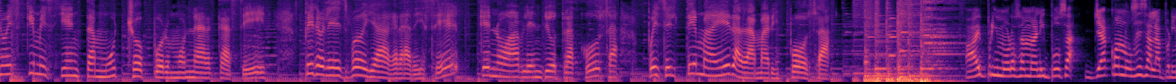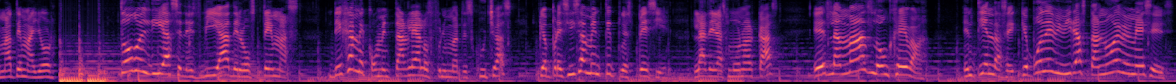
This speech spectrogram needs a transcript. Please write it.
No es que me sienta mucho por monarcas, ¿eh? Pero les voy a agradecer que no hablen de otra cosa, pues el tema era la mariposa. Ay, primorosa mariposa, ya conoces a la primate mayor. Todo el día se desvía de los temas. Déjame comentarle a los primates escuchas que precisamente tu especie, la de las monarcas, es la más longeva. Entiéndase que puede vivir hasta nueve meses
